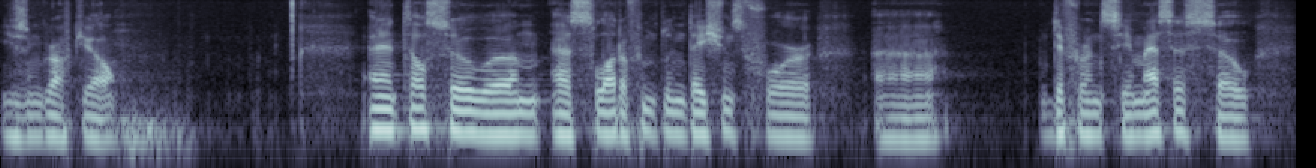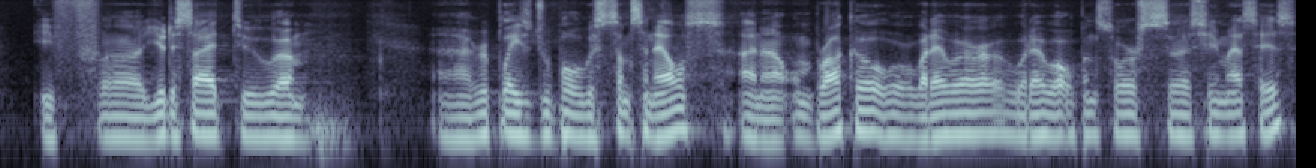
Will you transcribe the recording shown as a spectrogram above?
using GraphQL. And it also um, has a lot of implementations for uh, different CMSs. So if uh, you decide to um, uh, replace Drupal with something else, don't Umbraco or whatever, whatever open source uh, CMS is,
